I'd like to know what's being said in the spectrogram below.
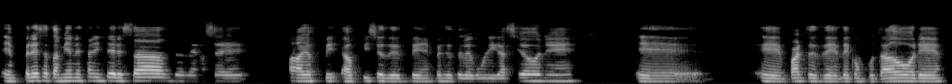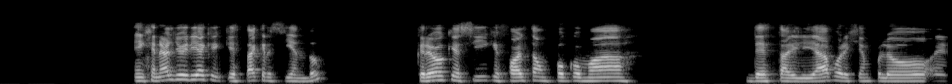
empresa también están interesadas, desde, no sé, hay auspicios de, de empresas de telecomunicaciones, eh, eh, partes de, computadores. En general yo diría que, que, está creciendo. Creo que sí, que falta un poco más de estabilidad, por ejemplo, en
